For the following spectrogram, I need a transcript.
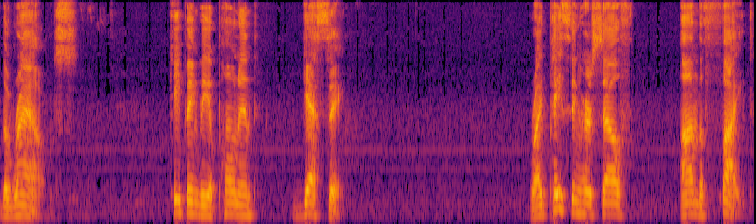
the rounds, keeping the opponent guessing, right? Pacing herself on the fight.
